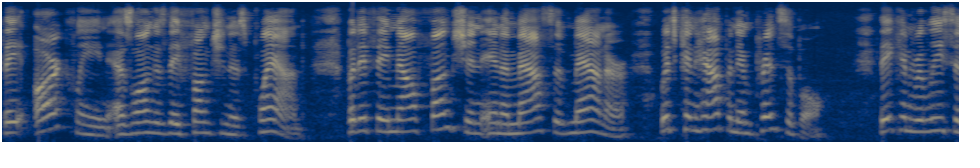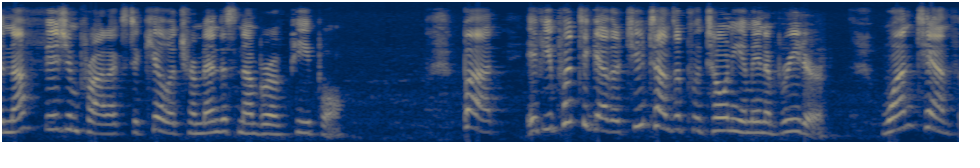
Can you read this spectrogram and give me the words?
They are clean as long as they function as planned. But if they malfunction in a massive manner, which can happen in principle, they can release enough fission products to kill a tremendous number of people. But if you put together two tons of plutonium in a breeder, one tenth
